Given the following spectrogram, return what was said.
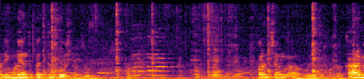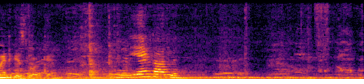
అది కూడా ఎంత పెద్ద పోసిన చూడు. కొంచెంగా పోయేటప్పుడు కార్మెంట్ ఏంటి కేసులు వాడికి ఏం కాదులే.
